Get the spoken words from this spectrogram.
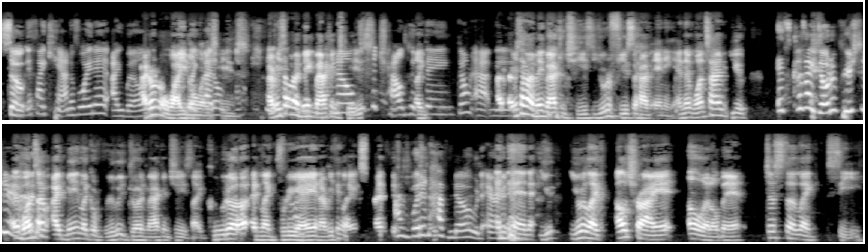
So if I can avoid it, I will. I don't know why you don't like, like, I don't, I cheese. Every time I make mac and know, cheese, just a childhood like- thing. Don't at me. every time I make mac and cheese, you refuse to have any. And then one time you, It's because I don't appreciate and one time I made like a really good mac and cheese, like Gouda and like Brie and everything, like expensive. I wouldn't have known, Aaron. And then you you were like, I'll try it a little bit just to like see.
